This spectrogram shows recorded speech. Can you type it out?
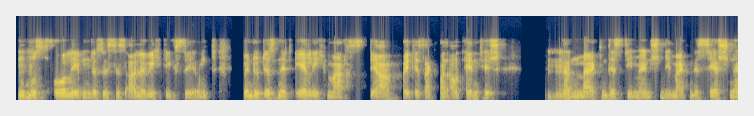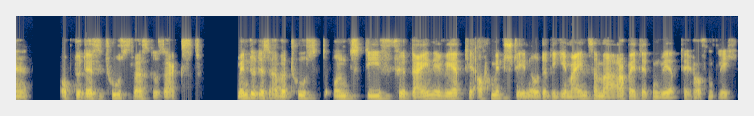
Du mhm. musst vorleben, das ist das Allerwichtigste. Und wenn du das nicht ehrlich machst, ja, heute sagt man authentisch, mhm. dann merken das die Menschen. Die merken das sehr schnell, ob du das tust, was du sagst. Wenn du das aber tust und die für deine Werte auch mitstehen oder die gemeinsam erarbeiteten Werte hoffentlich,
